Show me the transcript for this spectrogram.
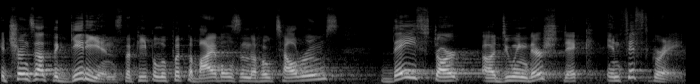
It turns out the Gideons, the people who put the Bibles in the hotel rooms, they start uh, doing their shtick in fifth grade.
